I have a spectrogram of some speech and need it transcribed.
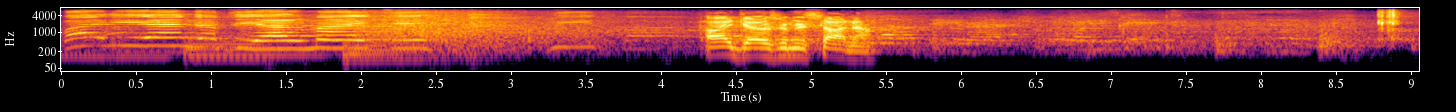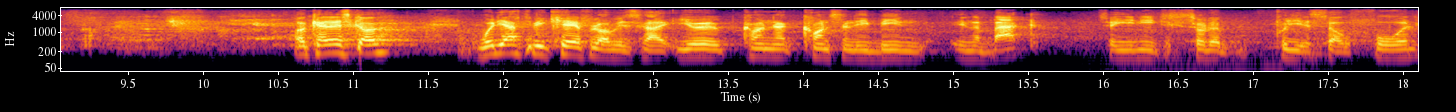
By the hand of the Almighty. we All right, girls, we're going to start now. Okay, let's go. What you have to be careful of is like you're kind of constantly being in the back, so you need to sort of put yourself forward,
